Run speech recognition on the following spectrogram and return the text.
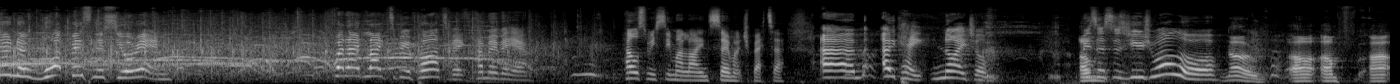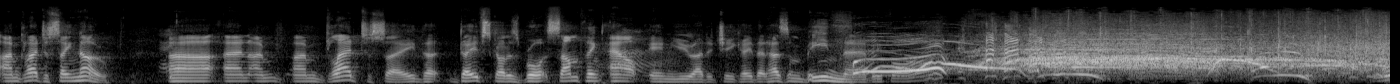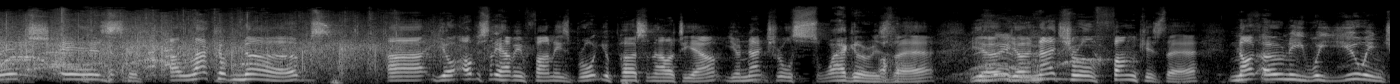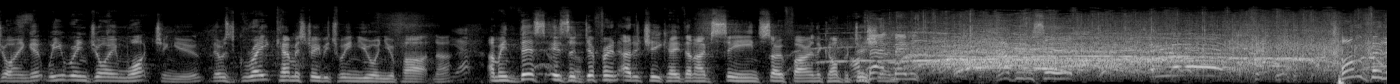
don't know what business you're in, but I'd like to be a part of it. Come over here. Helps me see my lines so much better. Um, okay, Nigel. Business as usual, or No, uh, I'm, uh, I'm glad to say no. Uh, and I'm, I'm glad to say that Dave Scott has brought something out in you, AdeChike, that hasn't been there before. Which is a lack of nerves. Uh, you're obviously having fun. He's brought your personality out. Your natural swagger is there. Your, your natural funk is there. Not only were you enjoying it, we were enjoying watching you. There was great chemistry between you and your partner. Yep. I mean, this is a different AdeChike than I've seen so far in the competition. Back, baby. Happy to see it.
